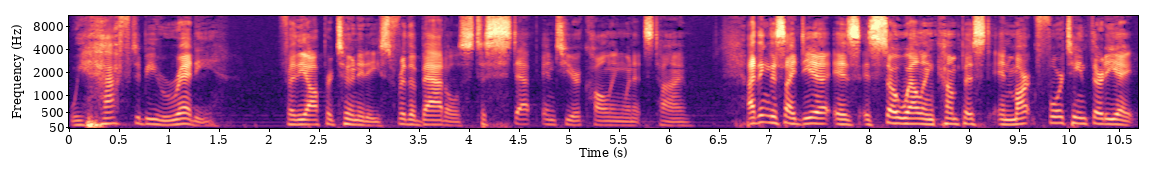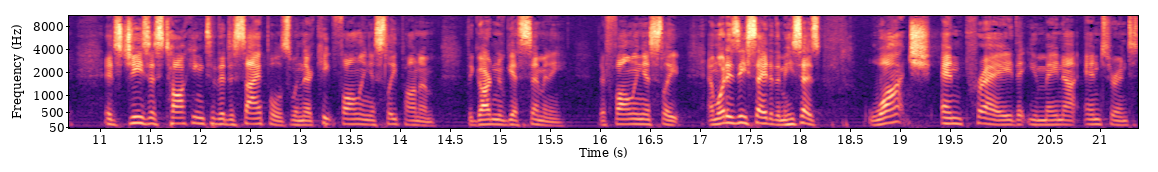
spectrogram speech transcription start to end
we have to be ready for the opportunities, for the battles, to step into your calling when it's time. I think this idea is, is so well encompassed in Mark 14 38. It's Jesus talking to the disciples when they keep falling asleep on him, the Garden of Gethsemane. They're falling asleep. And what does he say to them? He says, Watch and pray that you may not enter into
